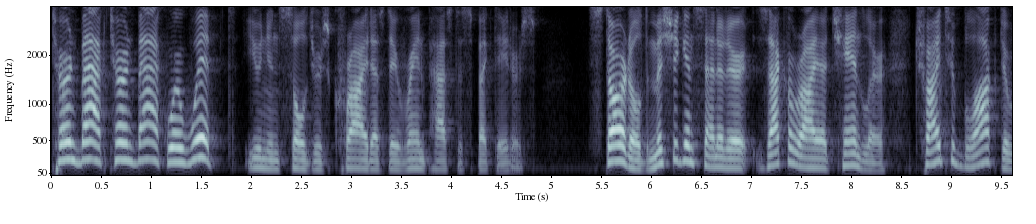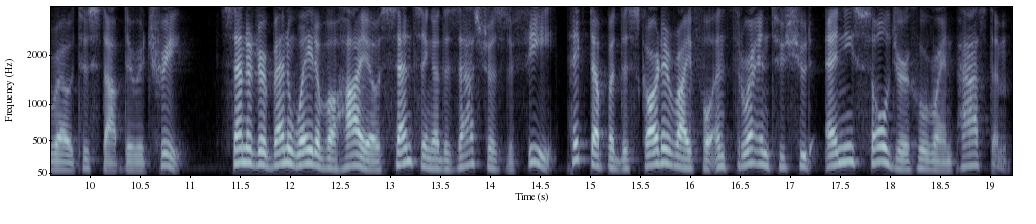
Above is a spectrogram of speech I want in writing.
Turn back, turn back, we're whipped, Union soldiers cried as they ran past the spectators. Startled, Michigan Senator Zachariah Chandler tried to block the road to stop the retreat. Senator Ben Wade of Ohio, sensing a disastrous defeat, picked up a discarded rifle and threatened to shoot any soldier who ran past him.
